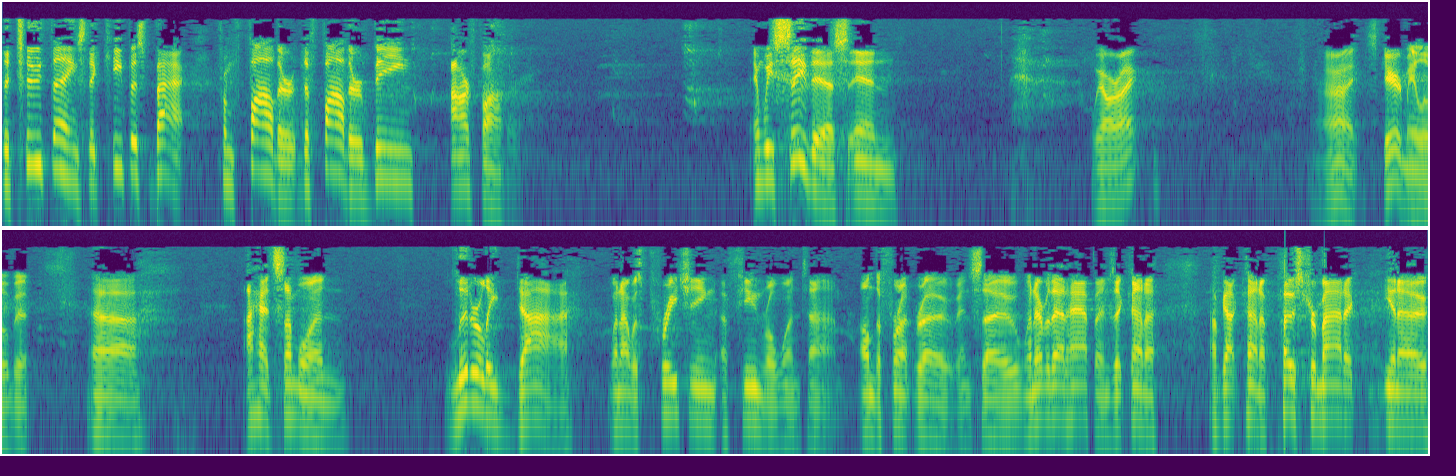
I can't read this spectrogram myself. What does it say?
the two things that keep us back from Father, the Father being our Father. And we see this in, we alright? Alright, scared me a little bit. Uh, I had someone literally die when I was preaching a funeral one time on the front row. And so whenever that happens, it kind of, I've got kind of post-traumatic, you know,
